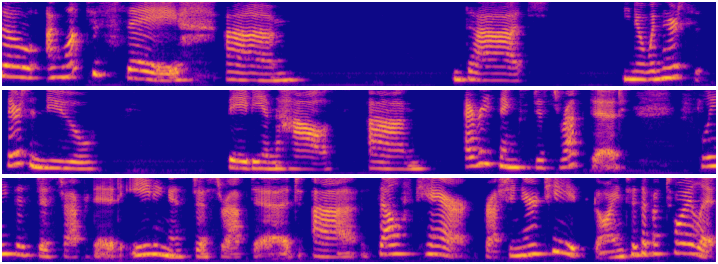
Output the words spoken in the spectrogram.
So I want to say um, that you know when there's there's a new baby in the house, um, everything's disrupted. Sleep is disrupted, eating is disrupted, uh, self care, brushing your teeth, going to the toilet,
